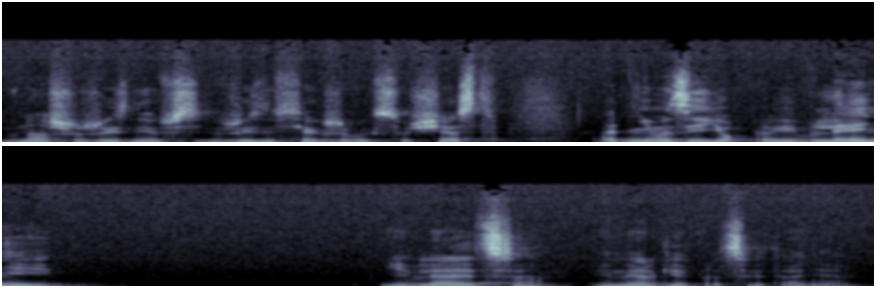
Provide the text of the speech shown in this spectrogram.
в нашу жизнь, в жизнь всех живых существ, одним из ее проявлений является энергия процветания –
